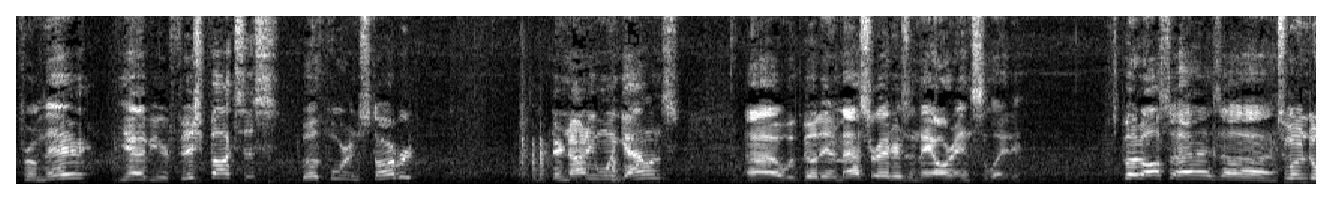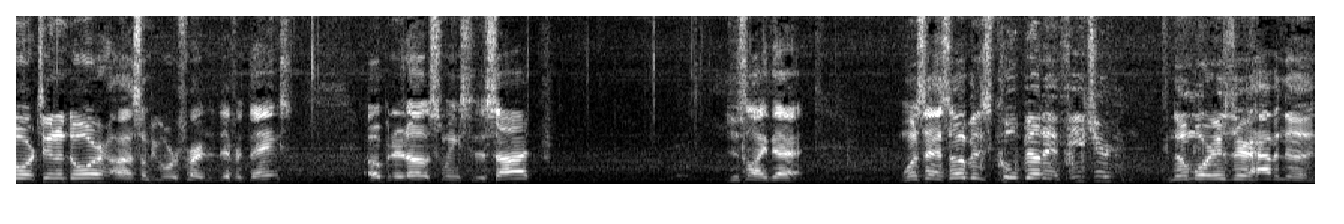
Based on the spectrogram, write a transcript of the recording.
From there, you have your fish boxes, both port and starboard. They're 91 gallons uh, with built-in macerators and they are insulated. This boat also has a uh, swim door, tuna door. Uh, some people refer to different things. Open it up, swings to the side. Just like that. Once that's open, it's a cool built-in feature. No more is there having to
